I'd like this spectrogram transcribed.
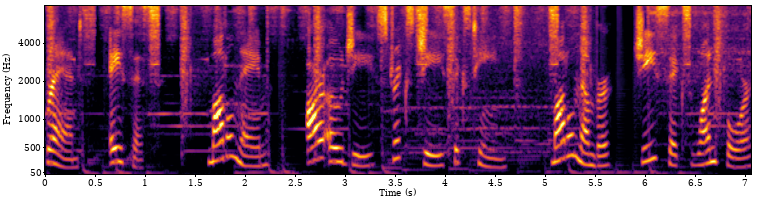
Brand, Asus. Model name, ROG Strix G16. Model number, G614,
